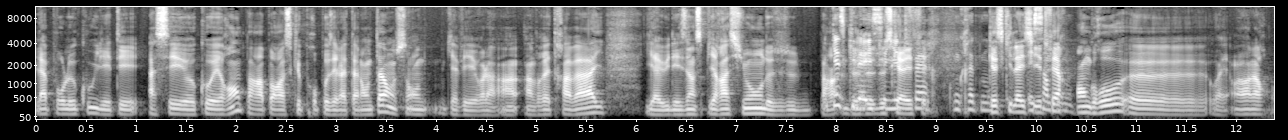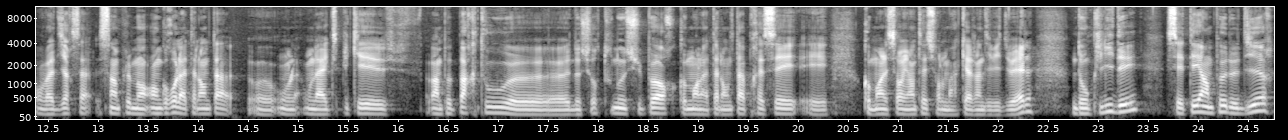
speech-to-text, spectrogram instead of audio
Là, pour le coup, il était assez euh, cohérent par rapport à ce que proposait l'Atalanta. On sent qu'il y avait voilà, un, vrai travail. Il y a eu des inspirations de, Qu'est-ce qu'il a essayé de, faire concrètement? Qu'est-ce qu'il a essayé de faire? En gros, euh, ouais, alors on va dire ça simplement. En gros, l'Atalanta, euh, on l'a expliqué un peu partout, euh, sur tous nos supports, comment la Talenta pressait et comment elle s'orientait sur le marquage individuel. Donc l'idée, c'était un peu de dire,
